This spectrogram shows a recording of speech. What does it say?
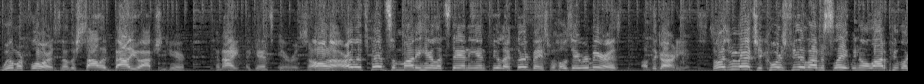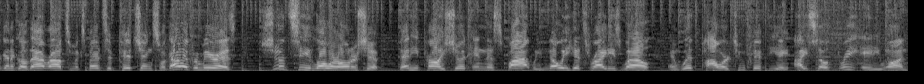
Wilmer Flores, another solid value option here tonight against Arizona. All right, let's spend some money here. Let's stay on the infield at third base with Jose Ramirez of the Guardians. So as we mentioned, Coors Field on the slate. We know a lot of people are going to go that route, some expensive pitching. So a guy like Ramirez should see lower ownership than he probably should in this spot. We know he hits righties well, and with power 258, ISO 381,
